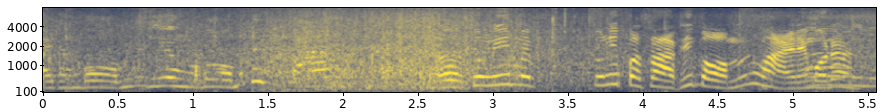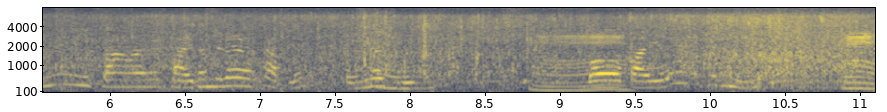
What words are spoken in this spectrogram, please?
ไปทางบ่อไม่ใช่เรื่องบ่อไม่ได้ปลาเออช่วงนี้มันช่วงนี้ประสาทที่บ่อมันไม่หายไหนหมดนะมันไม่มีปลาไปทำไม่ได้ก็กลับแล้วตรงนี้ถึงอืมบ่อไปแล้วก็หนีอืม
